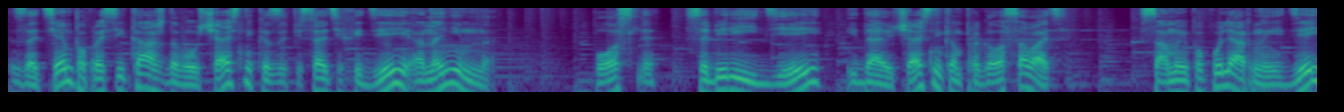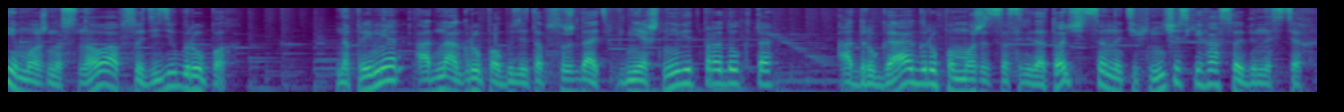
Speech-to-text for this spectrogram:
Затем попроси каждого участника записать их идеи анонимно. После собери идеи и дай участникам проголосовать. Самые популярные идеи можно снова обсудить в группах. Например, одна группа будет обсуждать внешний вид продукта, а другая группа может сосредоточиться на технических особенностях.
